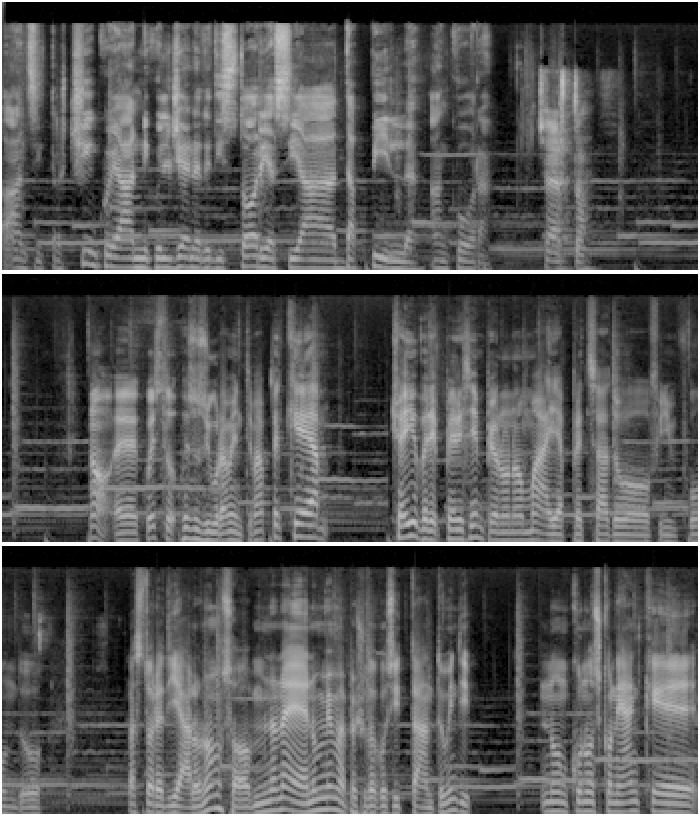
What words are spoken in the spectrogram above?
anzi tra cinque anni quel genere di storia sia d'appeal ancora. Certo. No, eh, questo, questo sicuramente, ma perché... ah, Cioè io per, per esempio non ho mai apprezzato fino in fondo la storia di Halo, non lo so, non, è- non mi è mai piaciuta così tanto, quindi non conosco neanche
